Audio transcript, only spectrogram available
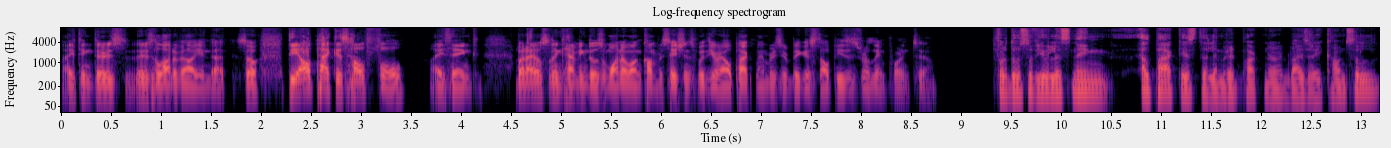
I think there's there's a lot of value in that. So the LPAC is helpful, I think, but I also think having those one-on-one conversations with your LPAC members, your biggest LPs, is really important too. For those of you listening, LPAC is the Limited Partner Advisory Council.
